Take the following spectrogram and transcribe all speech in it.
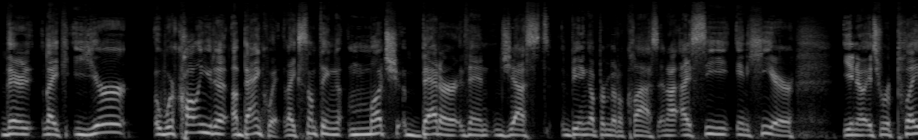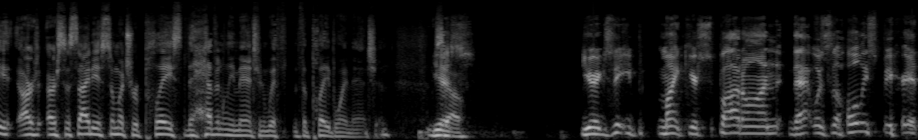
there like you're we're calling you to a banquet, like something much better than just being upper middle class. And I, I see in here, you know, it's replaced our, our society has so much replaced the heavenly mansion with the Playboy mansion. Yes. You're exa- Mike, you're spot on. That was the Holy Spirit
